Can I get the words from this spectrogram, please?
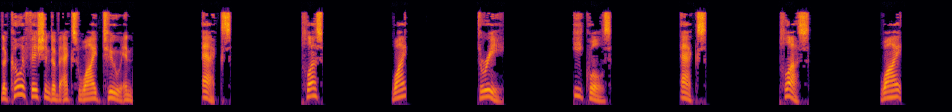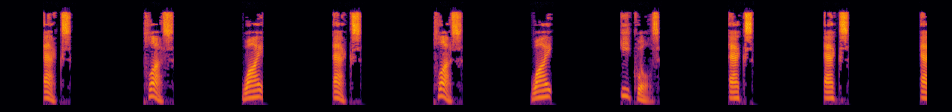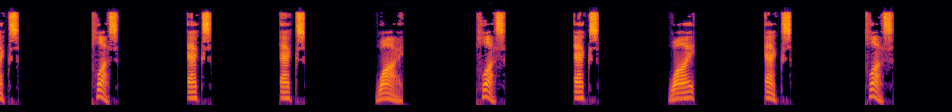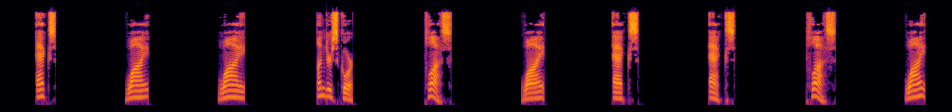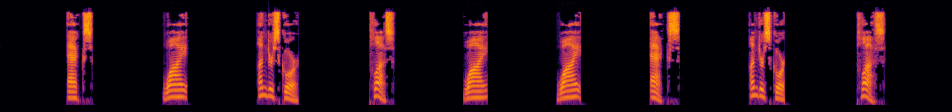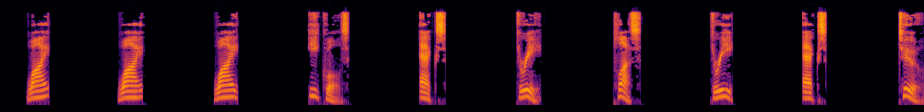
The coefficient of xy2 in x plus y 3 equals x plus y x plus y x plus y equals x x x plus x x y plus x y x plus x y y underscore plus y x x plus y x y underscore plus y y x underscore plus y y y equals x 3 plus 3 x 2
